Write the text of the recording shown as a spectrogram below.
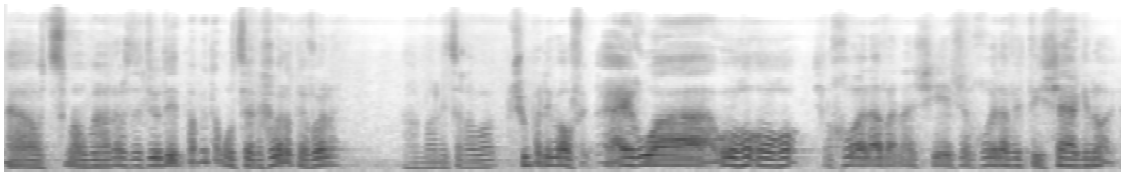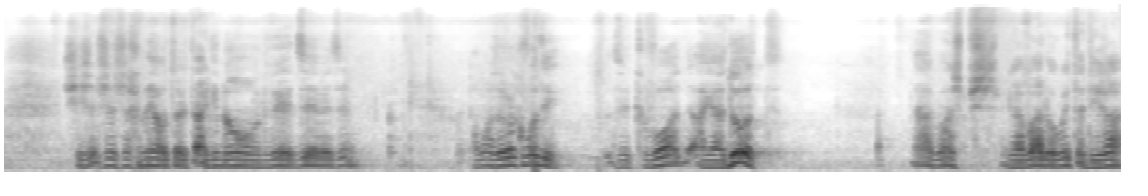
היה עוצמה, הוא אומר, לא יודעת יהודית, מה פתאום רוצה, אני אכבד אותו, יבוא אליי. מה אני צריך לבוא? שום פנים ואופן. היה אירוע, או-הו-הו, שלחו אליו אנשים, שלחו אליו את ישי עגנון, שישכנע אותו, את עגנון, ואת זה ואת זה. אמר, זה לא כבודי, זה כבוד היהדות. היה ממש גאווה לאומית אדירה.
